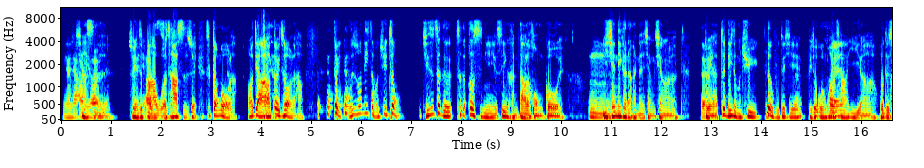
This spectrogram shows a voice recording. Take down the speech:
你看现在二吓死人。零二二年，所以你是八五，我差十岁，是跟我 了。我讲啊，对错了哈。对，我是说你怎么去这种，其实这个这个二十年也是一个很大的鸿沟诶。嗯，以前你可能很难想象啊，对对啊，这你怎么去克服这些，比如说文化差异啦，或者是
